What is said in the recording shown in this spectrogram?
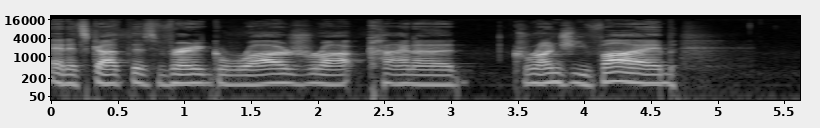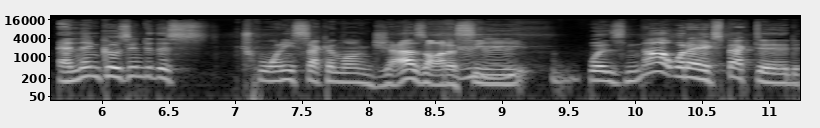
and it's got this very garage rock kind of grungy vibe and then goes into this 20 second long jazz odyssey mm-hmm. was not what I expected.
